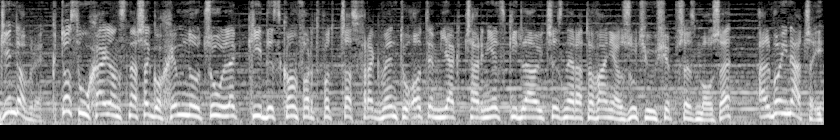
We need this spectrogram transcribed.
Dzień dobry. Kto słuchając naszego hymnu czuł lekki dyskomfort podczas fragmentu o tym, jak Czarniecki dla ojczyzny ratowania rzucił się przez morze? Albo inaczej,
